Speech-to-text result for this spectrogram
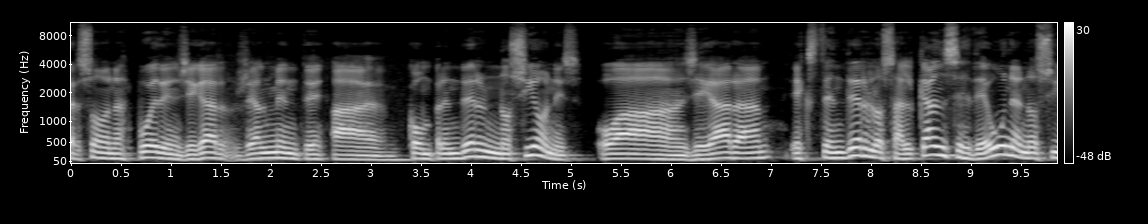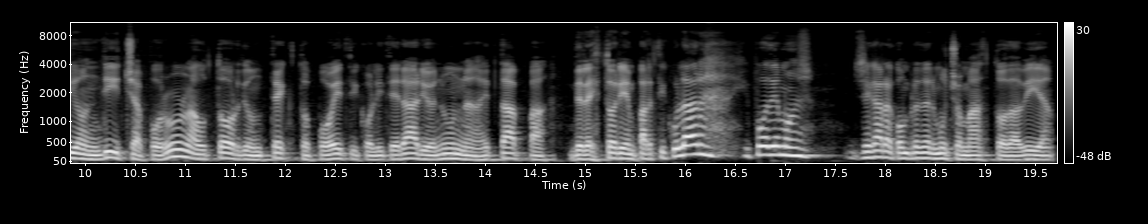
personas pueden llegar realmente a comprender nociones o a llegar a extender los alcances de una noción dicha por un autor de un texto poético literario en una etapa de la historia en particular y podemos llegar a comprender mucho más todavía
